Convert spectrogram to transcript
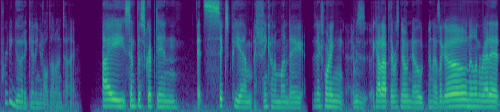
pretty good at getting it all done on time. I sent the script in at 6 p.m. I think on a Monday. The next morning, I was I got up. There was no note, and I was like, "Oh, no one read it,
